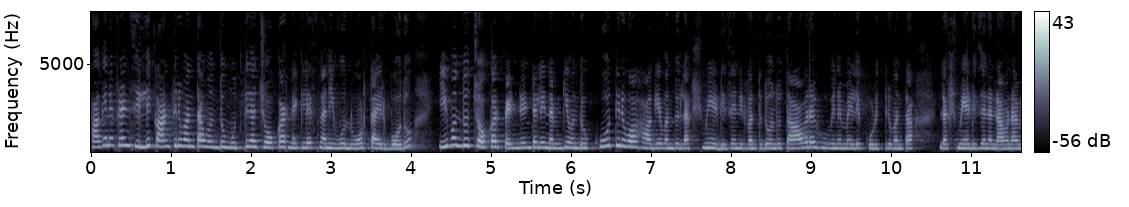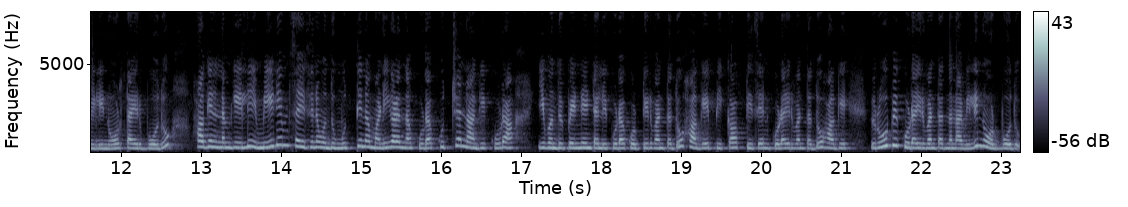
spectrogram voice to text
ಹಾಗೆಯೇ ಫ್ರೆಂಡ್ಸ್ ಇಲ್ಲಿ ಕಾಣ್ತಿರುವಂಥ ಒಂದು ಮುತ್ತಿನ ಚೋಕರ್ ನೆಕ್ಲೆಸ್ನ ನೀವು ನೋಡ್ತಾ ಇರ್ಬೋದು. ಈ ಒಂದು ಚೋಕರ್ ಪೆಂಡೆಂಟಲ್ಲಿ ನಮಗೆ ಒಂದು ಕೂತಿರುವ ಹಾಗೆ ಒಂದು ಲಕ್ಷ್ಮಿಯ ಡಿಸೈನ್ ಇರುವಂಥದ್ದು ಒಂದು ತಾವರೆ ಹೂವಿನ ಮೇಲೆ ಕುಳಿತಿರುವಂಥ ಲಕ್ಷ್ಮಿಯ ಡಿಸೈನ್ ನಾವು ನಾವಿಲ್ಲಿ ನೋಡ್ತಾ ಇರ್ಬೋದು. ಹಾಗೆಯೇ ನಮಗೆ ಇಲ್ಲಿ ಮೀಡಿಯಂ ಸೈಜಿನ ಒಂದು ಮುತ್ತಿನ ಮಣಿಗಳನ್ನು ಕೂಡ, ಕುಚ್ಚನ್ನಾಗಿ ಕೂಡ ಈ ಒಂದು ಪೆಂಡೆಂಟಲ್ಲಿ ಕೂಡ ಕೊಟ್ಟಿರುವಂಥದ್ದು ಹಾಗೆ ಪಿಕಾಕ್ ಡಿಸೈನ್ ಕೂಡ ಇರುವಂಥದ್ದು ಹಾಗೆ ರೂಬಿ ಕೂಡ ಇರುವಂಥದ್ದನ್ನ ನಾವಿಲ್ಲಿ ನೋಡ್ಬೋದು.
